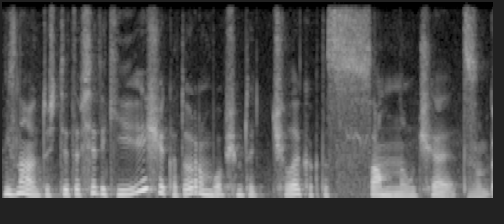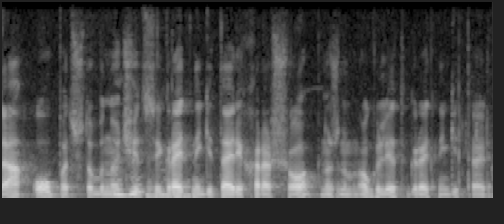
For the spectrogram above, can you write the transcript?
не знаю, то есть это все такие вещи, которым, в общем-то, человек как-то сам научается. Ну да, опыт. Чтобы научиться играть на гитаре хорошо, нужно много лет играть на гитаре.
